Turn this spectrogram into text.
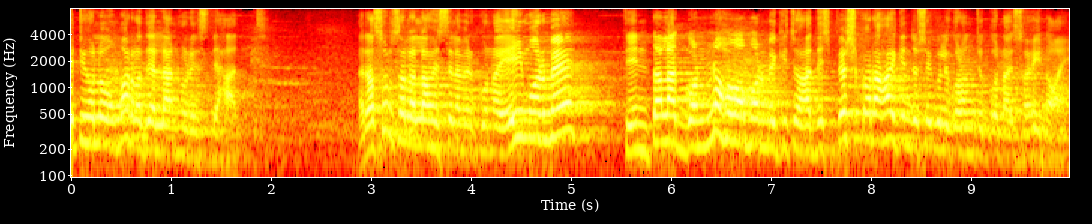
এটি হলো উমর রাজিয়াল্লাহুর ইস্তেহাদ রাসুল সাল্লাহ ইসলামের কোনো এই মর্মে তিন তালাক গণ্য হওয়া মর্মে কিছু হাদিস পেশ করা হয়, কিন্তু সেগুলি গ্রহণযোগ্য নয়, সহি নয়।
